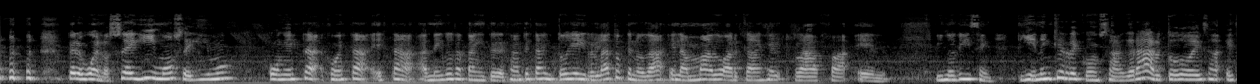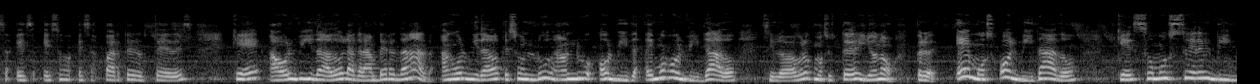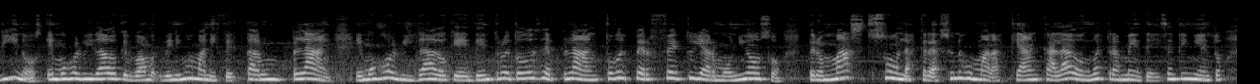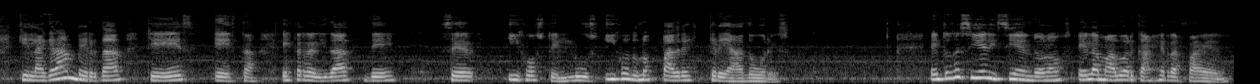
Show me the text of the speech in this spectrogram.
Pero bueno, seguimos, seguimos con esta, con esta, esta anécdota tan interesante, esta historia y relatos que nos da el amado arcángel Rafael. Y nos dicen, tienen que reconsagrar todas esa, esa, esa, esas partes de ustedes que ha olvidado la gran verdad, han olvidado que son luz, han olvidado, hemos olvidado, si lo hablo como si ustedes y yo no, pero hemos olvidado que somos seres divinos. Hemos olvidado que vamos, venimos a manifestar un plan. Hemos olvidado que dentro de todo ese plan todo es perfecto y armonioso. Pero más son las creaciones humanas que han calado en nuestras mentes y sentimientos que la gran verdad que es esta, esta realidad de ser hijos de luz, hijos de unos padres creadores. Entonces sigue diciéndonos el amado arcángel Rafael.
